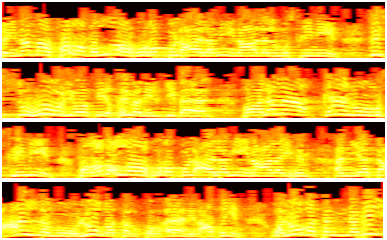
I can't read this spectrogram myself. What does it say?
بينما فرض الله رب العالمين على المسلمين في السهول وفي قمم الجبال. طالما كانوا مسلمين؟ فرض الله رب العالمين عليهم أن يتعلموا لغة القرآن العظيم ولغة النبي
